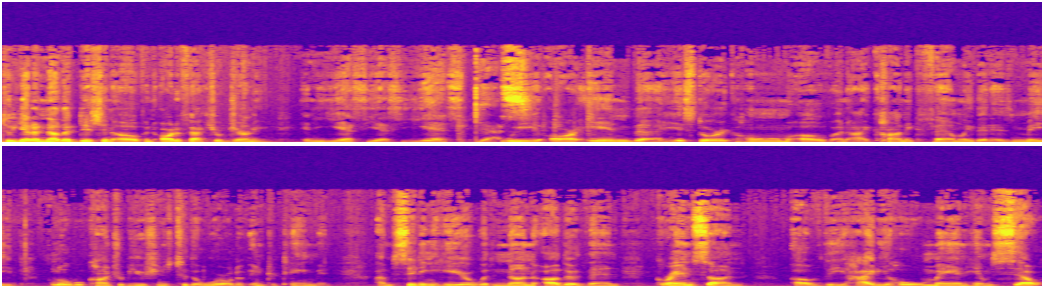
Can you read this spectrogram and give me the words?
to yet another edition of an artifactual journey. And yes, yes, yes, Yes. we are in the historic home of an iconic family that has made global contributions to the world of entertainment. I'm sitting here with none other than grandson of the Hi-De-Ho man himself,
